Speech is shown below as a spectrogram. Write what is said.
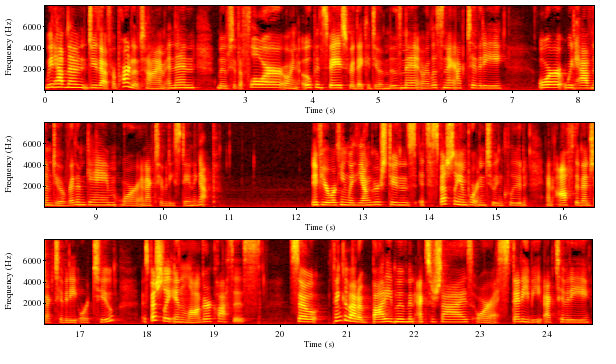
We'd have them do that for part of the time and then move to the floor or an open space where they could do a movement or listening activity, or we'd have them do a rhythm game or an activity standing up. If you're working with younger students, it's especially important to include an off the bench activity or two, especially in longer classes. So think about a body movement exercise or a steady beat activity,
